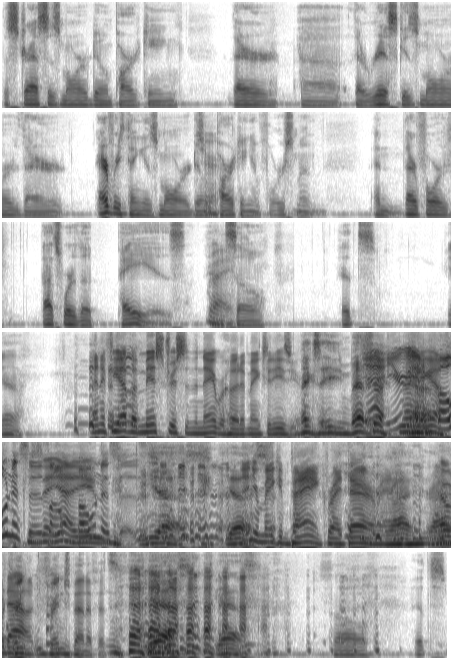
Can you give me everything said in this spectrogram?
the stress is more doing parking. Their uh, their risk is more. Their everything is more doing Sure. parking enforcement, and therefore that's where the pay is. Right. And so, it's yeah, and if you have a mistress in the neighborhood, it makes it easier. makes it even better. Yeah, you're There getting you go. bonuses 'Cause they- on yeah, you- bonuses. yes, yes. Then you're making bank right there, man. Right, No right. doubt. Fringe benefits. yes, yes. So it's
